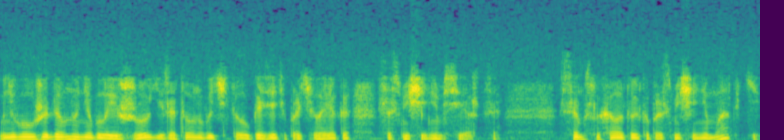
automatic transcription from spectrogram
У него уже давно не было изжоги, зато он вычитал в газете про человека со смещением сердца. Сэм слыхала только про смещение матки,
